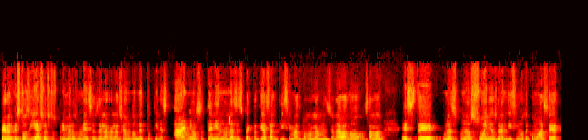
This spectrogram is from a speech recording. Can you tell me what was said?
Pero estos días o estos primeros meses de la relación donde tú tienes años teniendo unas expectativas altísimas, como la mencionabas, ¿no, Salvador? Este, unos, unos sueños grandísimos de cómo hacer,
